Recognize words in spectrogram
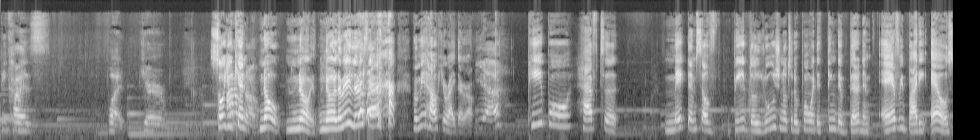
because what you're so you can know. no no no let me let me say let me help you right there girl. yeah people have to make themselves be delusional to the point where they think they're better than everybody else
